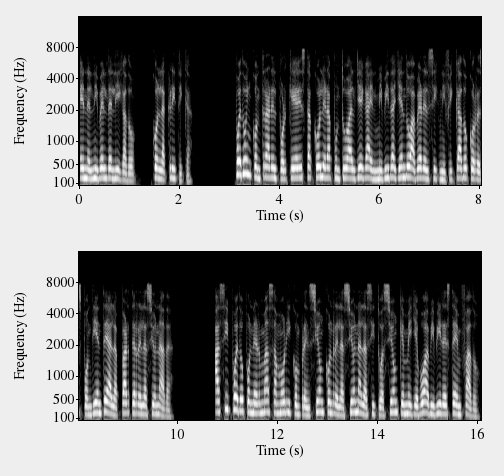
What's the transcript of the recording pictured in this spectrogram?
en el nivel del hígado, con la crítica puedo encontrar el por qué esta cólera puntual llega en mi vida yendo a ver el significado correspondiente a la parte relacionada. Así puedo poner más amor y comprensión con relación a la situación que me llevó a vivir este enfado.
